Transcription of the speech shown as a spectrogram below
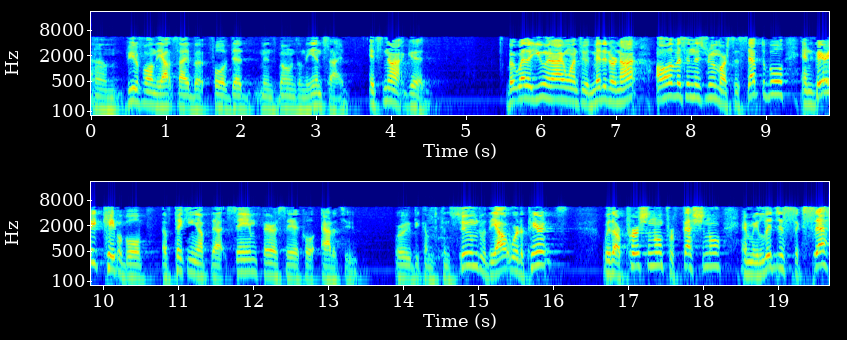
um, beautiful on the outside, but full of dead men's bones on the inside. It's not good. But whether you and I want to admit it or not, all of us in this room are susceptible and very capable of picking up that same Pharisaical attitude, where we become consumed with the outward appearance, with our personal, professional, and religious success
